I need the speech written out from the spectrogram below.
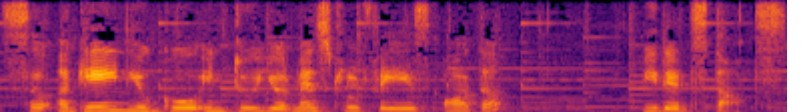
So again you go into your menstrual phase or the period starts.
